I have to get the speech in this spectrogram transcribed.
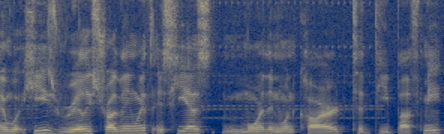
And what he's really struggling with is he has more than one card to debuff me.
